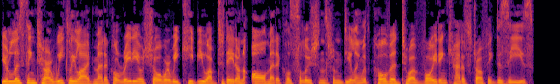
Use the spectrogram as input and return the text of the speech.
you're listening to our weekly live medical radio show where we keep you up to date on all medical solutions from dealing with COVID to avoiding catastrophic disease.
